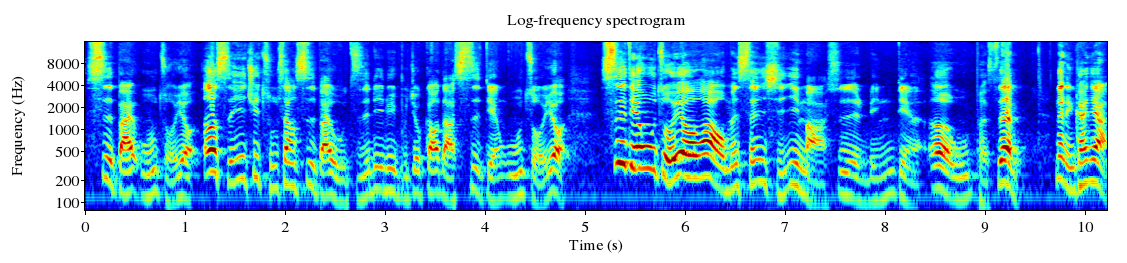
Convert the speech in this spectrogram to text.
四百五左右，二十一去除上四百五，值利率不就高达四点五左右？四点五左右的话，我们升息一码是零点二五 percent。那你看一下，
